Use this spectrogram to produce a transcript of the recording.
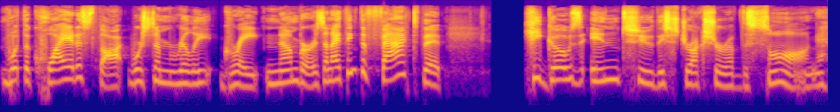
what the Quietus thought were some really great numbers and i think the fact that he goes into the structure of the song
